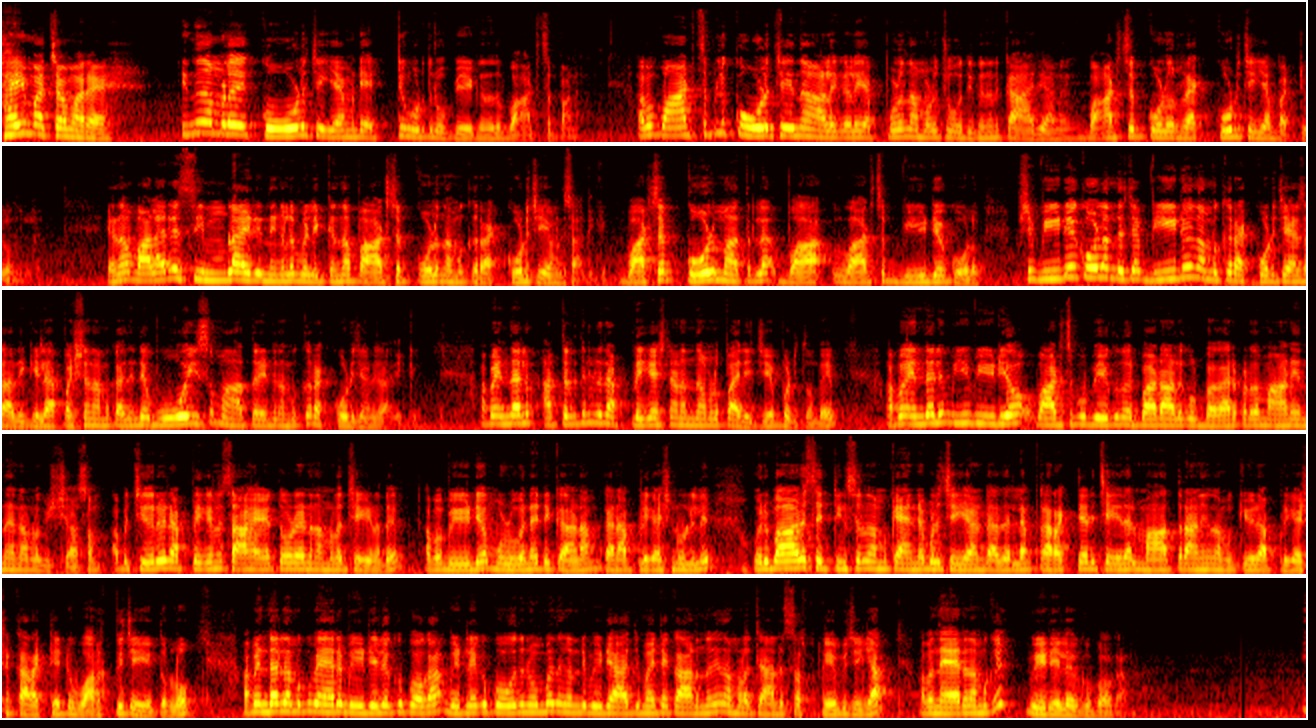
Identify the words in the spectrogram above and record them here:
Hi മച്ചന്മാരെ ഇന്ന് നമ്മൾ കോൾ ചെയ്യാൻ വേണ്ടി ഏറ്റവും കൂടുതൽ ഉപയോഗിക്കുന്നത് വാട്സപ്പാണ് അപ്പോൾ വാട്സപ്പിൽ കോൾ ചെയ്യുന്ന ആളുകൾ എപ്പോഴും നമ്മൾ ചോദിക്കുന്ന ഒരു കാര്യമാണ് വാട്സപ്പ് കോൾ റെക്കോർഡ് ചെയ്യാൻ പറ്റുമോ എന്നുള്ളത്. എന്നാൽ വളരെ സിമ്പിളായിട്ട് നിങ്ങൾ വിളിക്കുന്ന വാട്സപ്പ് കോൾ നമുക്ക് റെക്കോർഡ് ചെയ്യാൻ വേണ്ടി സാധിക്കും. വാട്സപ്പ് കോൾ മാത്രമല്ല വാട്സപ്പ് വീഡിയോ കോളും പക്ഷേ വീഡിയോ കോൾ എന്താ വെച്ചാൽ വീഡിയോ നമുക്ക് റെക്കോർഡ് ചെയ്യാൻ സാധിക്കില്ല. പക്ഷേ നമുക്ക് അതിന്റെ വോയിസ് മാത്രമായിട്ട് നമുക്ക് റെക്കോർഡ് ചെയ്യാൻ സാധിക്കും. അപ്പോൾ എന്തായാലും അത്തരത്തിലൊരു അപ്ലിക്കേഷനാണ് നമ്മൾ പരിചയപ്പെടുത്തുന്നത്. അപ്പോൾ എന്തായാലും ഈ വീഡിയോ വാട്സപ്പ് ഉപയോഗിക്കുന്ന ഒരുപാട് ആളുകൾ ഉപകാരപ്രദമാണ് എന്ന് തന്നെ നമ്മൾ വിശ്വാസം. അപ്പോൾ ചെറിയൊരു അപ്ലിക്കേഷൻ സഹായത്തോടെയാണ് നമ്മൾ ചെയ്യുന്നത് അപ്പോൾ വീഡിയോ മുഴുവനായിട്ട് കാണാം. കാരണം അപ്ലിക്കേഷനുള്ളിൽ ഉള്ളിൽ ഒരുപാട് സെറ്റിംഗ്സ് നമുക്ക് എനബിൾ ചെയ്യാണ്ട് അതെല്ലാം കറക്റ്റായിട്ട് ചെയ്താൽ മാത്രമാണ് നമുക്ക് ഈ ഒരു അപ്ലിക്കേഷൻ കറക്റ്റായിട്ട് വർക്ക് ചെയ്യത്തുള്ളൂ. അപ്പോൾ എന്തായാലും നമുക്ക് വേറെ വീഡിയോയിലേക്ക് പോകാം. വീഡിയോയിലേക്ക് പോകുന്നതിന് മുമ്പ് നിങ്ങളുടെ വീഡിയോ ആദ്യമായിട്ട് കാണുന്നതിന് നമ്മളെ ചാനൽ സബ്സ്ക്രൈബ് ചെയ്യാം. അപ്പോൾ നേരെ നമുക്ക് വീഡിയോയിലേക്ക് പോകാം.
